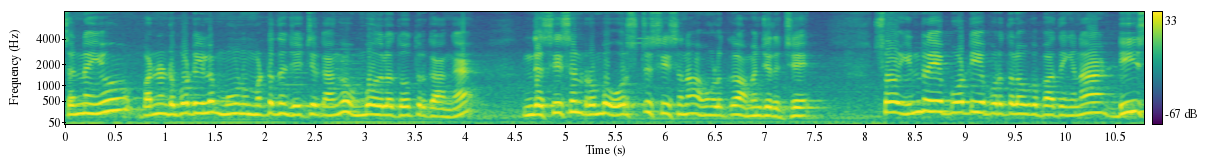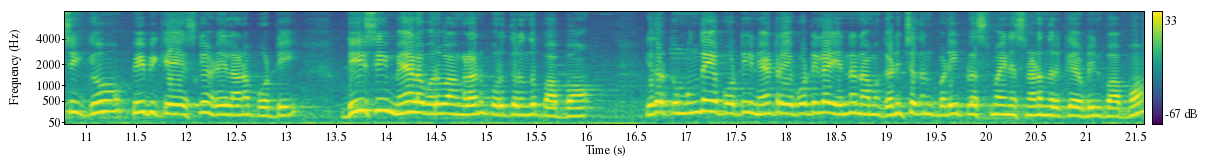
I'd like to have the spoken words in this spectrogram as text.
சென்னையும் பன்னெண்டு போட்டியில் மூணு மட்டும்தான் ஜெயிச்சிருக்காங்க ஒம்போதில் தோற்றுருக்காங்க இந்த சீசன் ரொம்ப ஒர்ஸ்ட்டு சீசனாக அவங்களுக்கு அமைஞ்சிருச்சு. ஸோ இன்றைய போட்டியை பொறுத்தளவுக்கு பார்த்தீங்கன்னா டிசிக்கும் பிபிகேஎஸ்க்கும் இடையிலான போட்டி. டிசி மேலே வருவாங்களான்னு பொறுத்திருந்து பார்ப்போம். இதற்கு முந்தைய போட்டி நேற்றைய போட்டியில் என்ன நாம் கணித்ததன்படி ப்ளஸ் மைனஸ் நடந்திருக்கு அப்படின்னு பார்ப்போம்.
